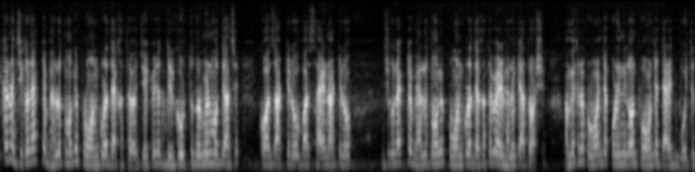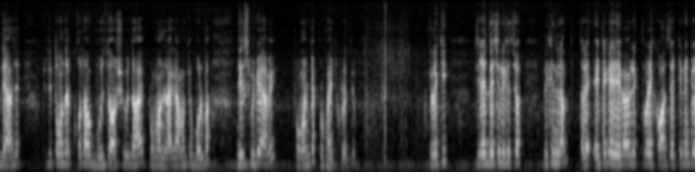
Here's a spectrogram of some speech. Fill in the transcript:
এখানে যে কোনো একটা ভ্যালু তোমাকে প্রমাণ করে দেখাতে হবে, যেহেতু এটা দীর্ঘ উত্তর ধর্মের মধ্যে আছে কজ আটেরো বা সাইন আটেরো যে কোনো একটা ভ্যালু তোমাকে প্রমাণ করে দেখাতে হবে, এর ভ্যালুটা এত আসে। আমি এখানে প্রমাণটা করে নিই, কারণ প্রমাণটা ডাইরেক্ট বইতে দেওয়া আছে। যদি তোমাদের কোথাও বুঝতে অসুবিধা হয়, প্রমাণ লাগে আমাকে বলবা। নেক্সট ভিডিও আমি প্রমাণটা প্রোভাইড করে দেবো। তাহলে কি? যেটা দিয়েছে লিখেছ, লিখে নিলাম। তাহলে এটাকে এইভাবে লিখতে পারি cos eighteen into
